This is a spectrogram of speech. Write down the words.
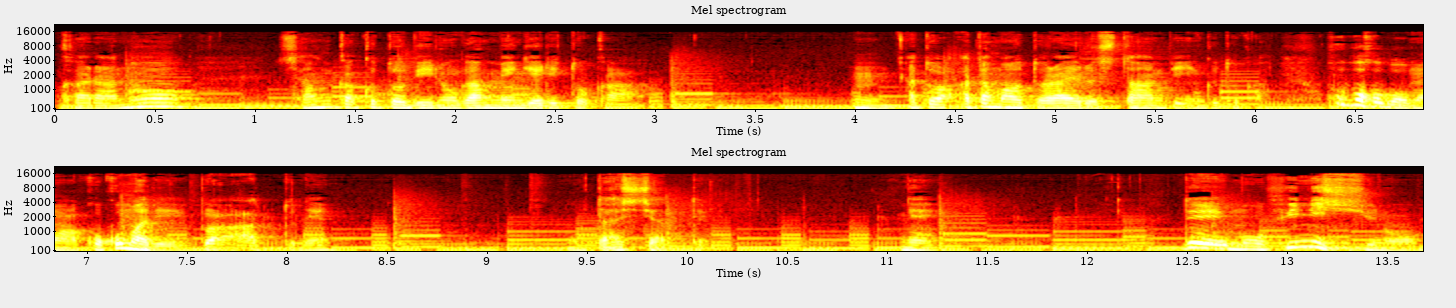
からの三角跳びの顔面蹴りとか、うん、あとは頭を捉えるスタンピングとかほぼほぼまあここまでバーッとね出しちゃってね。でもうフィニッシュの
